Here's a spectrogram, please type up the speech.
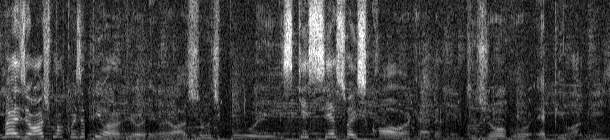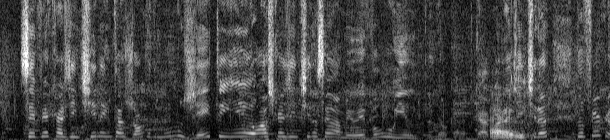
Mas eu acho uma coisa pior, viu, Orion? Eu acho, tipo, esquecer a sua escola, cara, de jogo é pior, meu. Você vê que a Argentina ainda joga do mesmo jeito e eu acho que a Argentina, sei lá, meu, evoluiu, entendeu, cara? Porque agora É, a Argentina não fica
